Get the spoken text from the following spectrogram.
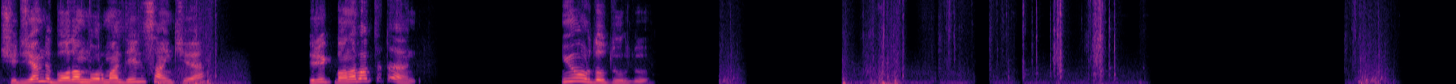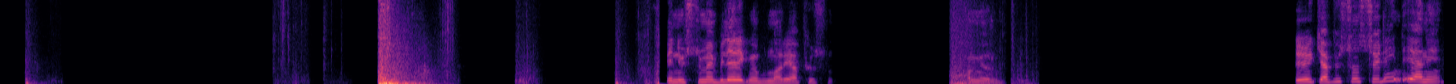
Şey diyeceğim de bu adam normal değil sanki ya. Direkt bana baktı da. Niye orada durdu? Benim üstüme bilerek mi bunları yapıyorsun? Anlamıyorum. Bilerek yapıyorsanız söyleyin de yani.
